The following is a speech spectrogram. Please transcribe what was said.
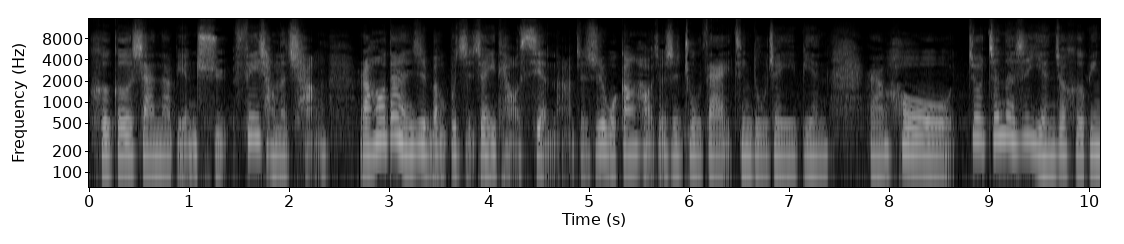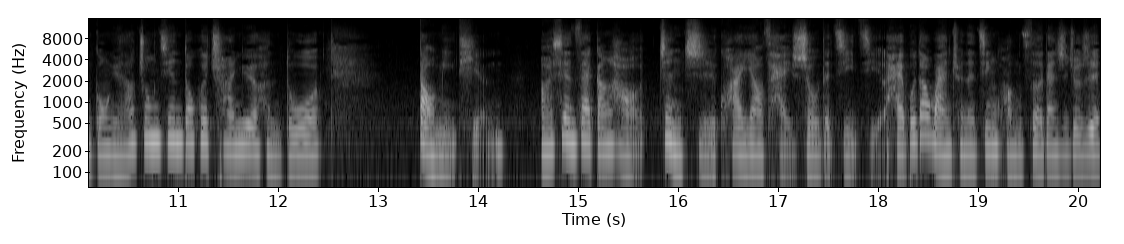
和歌山那边去，非常的长。然后当然日本不止这一条线啊，只是我刚好就是住在京都这一边，然后就真的是沿着河滨公园，然后中间都会穿越很多。稻米田啊，现在刚好正值快要采收的季节了，还不到完全的金黄色，但是就是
